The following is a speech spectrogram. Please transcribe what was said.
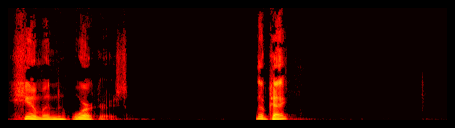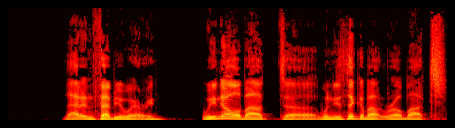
human workers. Okay. That in February. We know about, uh, when you think about robots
